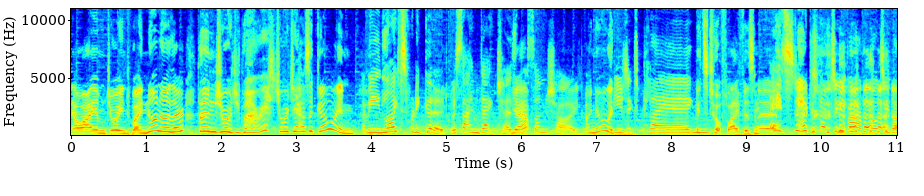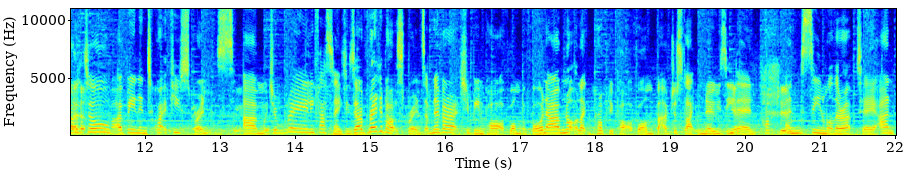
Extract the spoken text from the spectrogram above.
Now I am joined by none other than Georgie Barrett. Georgie, how's it going? I mean, life's pretty good. We're sat in deck chairs Yeah. in the sunshine. I know it. Music's playing. It's tough life, isn't it? It's not, it's not too bad, not too bad at all. I've been into quite a few sprints, um, which are really fascinating. So I've read about sprints. I've never actually been part of one before. Now I'm not like properly part of one, but I've just like nosy Yeah, in in. and seen what they're up to. And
